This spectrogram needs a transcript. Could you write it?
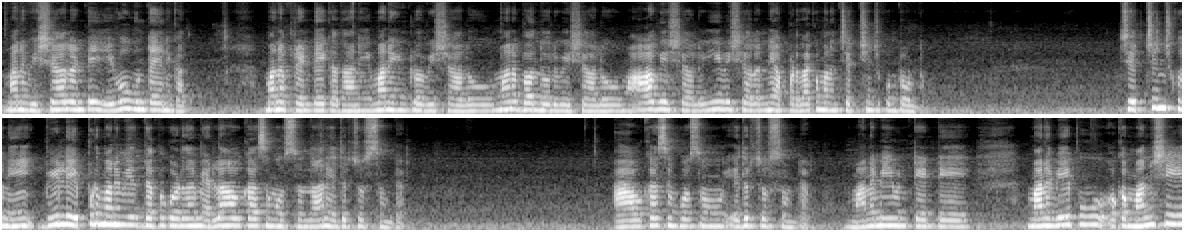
మన విషయాలంటే ఏవో ఉంటాయని కాదు. మన ఫ్రెండే కదా అని మన ఇంట్లో విషయాలు మన బంధువుల విషయాలు ఆ విషయాలు ఈ విషయాలన్నీ అప్పటిదాకా మనం చర్చించుకుంటూ ఉంటాం. చర్చించుకుని వీళ్ళు ఎప్పుడు మన మీద దెబ్బ కొడదాం ఎలా అవకాశం వస్తుందా అని ఎదురు చూస్తుంటారు. ఆ అవకాశం కోసం ఎదురు చూస్తుంటారు. మనమేమిటంటే మన వైపు ఒక మనిషి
